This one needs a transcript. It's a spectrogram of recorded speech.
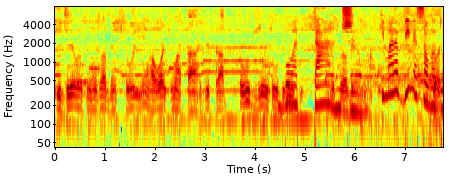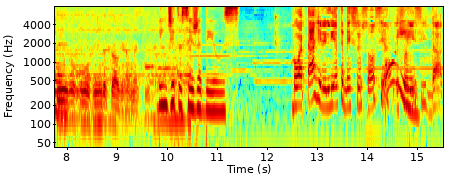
Que Deus nos abençoe. Uma ótima tarde para todos os ouvintes Boa tarde. Que maravilha, Estou aqui Salvador. ouvindo o programa aqui. Bendito seja Deus. Boa tarde, Lili. Eu também sou sócia. Oi. Eu sou Inice da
